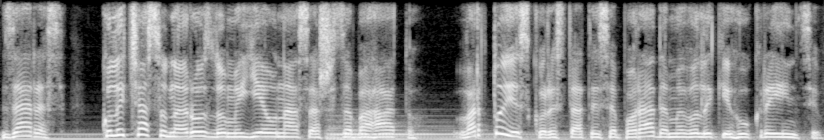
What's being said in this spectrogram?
Зараз, коли часу на роздуми є у нас аж забагато, вартує скористатися порадами великих українців.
